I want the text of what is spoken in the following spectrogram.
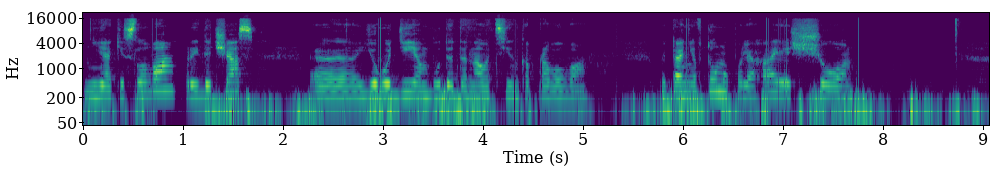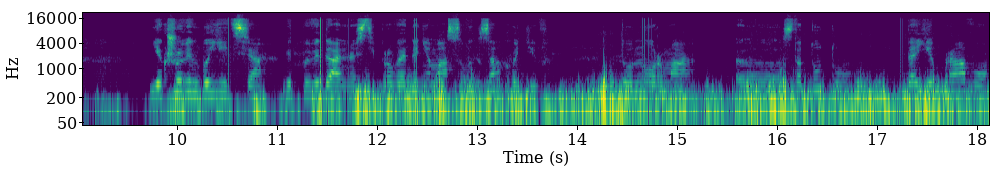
ніякі слова, прийде час, е, його діям буде дана оцінка правова. Питання в тому полягає, що Якщо він боїться відповідальності проведення масових заходів, то норма е, статуту дає право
